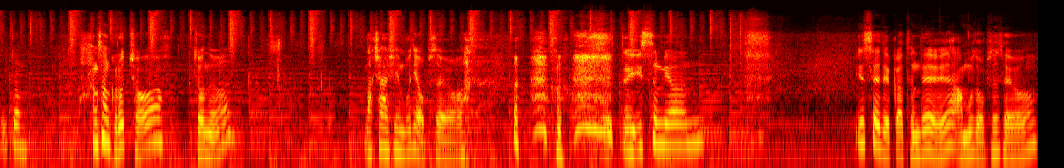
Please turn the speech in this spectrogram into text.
일단 항상 그렇죠. 저는 낚시하시는 분이 없어요. 있으면 있어야 될 것 같은데 아무도 없으세요.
